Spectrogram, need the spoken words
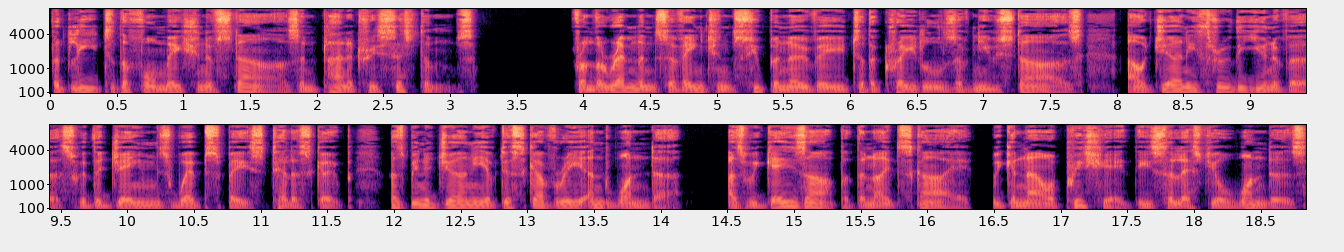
that lead to the formation of stars and planetary systems. From the remnants of ancient supernovae to the cradles of new stars, our journey through the universe with the James Webb Space Telescope has been a journey of discovery and wonder. As we gaze up at the night sky, we can now appreciate these celestial wonders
